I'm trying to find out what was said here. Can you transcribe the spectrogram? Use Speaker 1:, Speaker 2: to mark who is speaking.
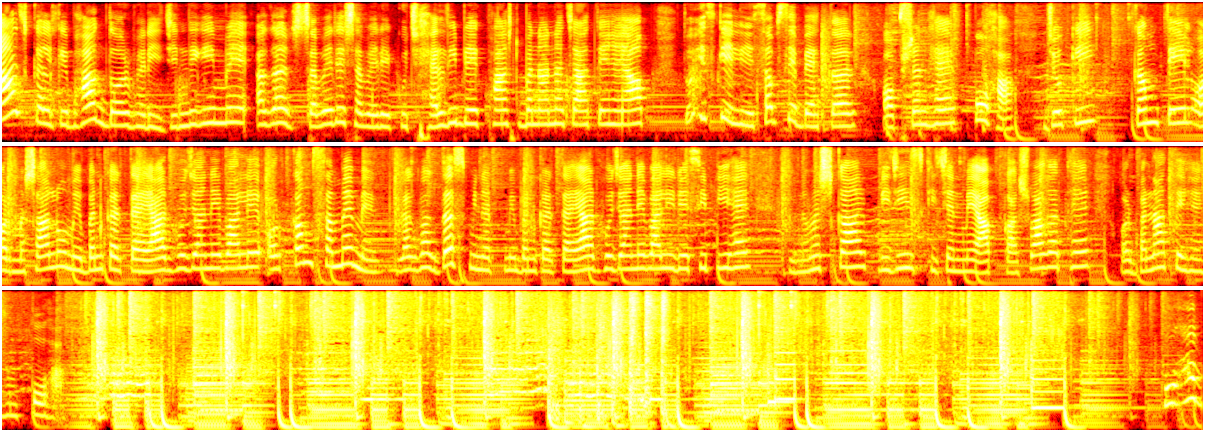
Speaker 1: आजकल के भाग दौड़ भरी ज़िंदगी में अगर सवेरे सवेरे कुछ हेल्दी ब्रेकफास्ट बनाना चाहते हैं आप तो इसके लिए सबसे बेहतर ऑप्शन है पोहा, जो कि कम तेल और मसालों में बनकर तैयार हो जाने वाले और कम समय में लगभग 10 मिनट में बनकर तैयार हो जाने वाली रेसिपी है। तो नमस्कार पीजीज किचन में आपका स्वागत है और बनाते हैं हम पोहा।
